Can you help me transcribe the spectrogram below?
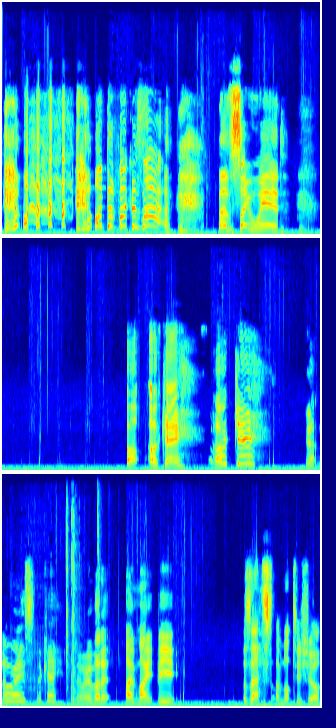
the fuck was that? That's so weird. Oh, okay. Okay. Yeah, no worries. Okay. Don't worry about it. I might be possessed. I'm not too sure.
